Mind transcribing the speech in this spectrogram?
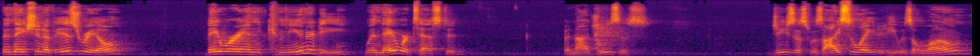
The nation of Israel, they were in community when they were tested, but not Jesus. Jesus was isolated, he was alone.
